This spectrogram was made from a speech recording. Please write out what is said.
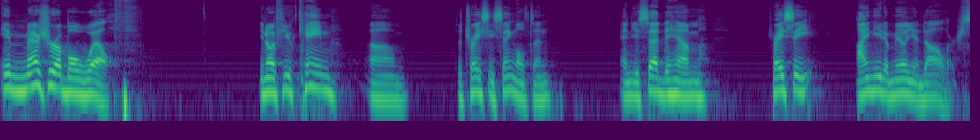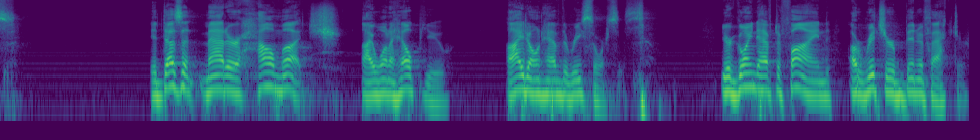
immeasurable wealth. You know, if you came um, to Tracy Singleton and you said to him, Tracy, I need a million dollars. It doesn't matter how much I want to help you, I don't have the resources. You're going to have to find a richer benefactor.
